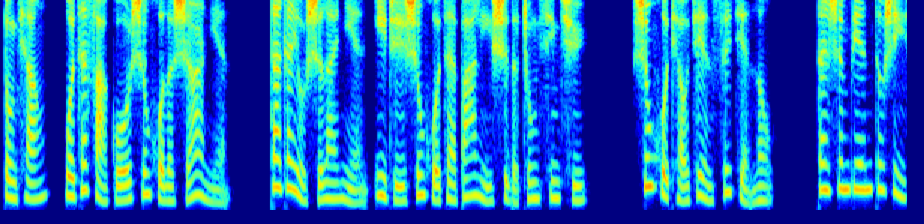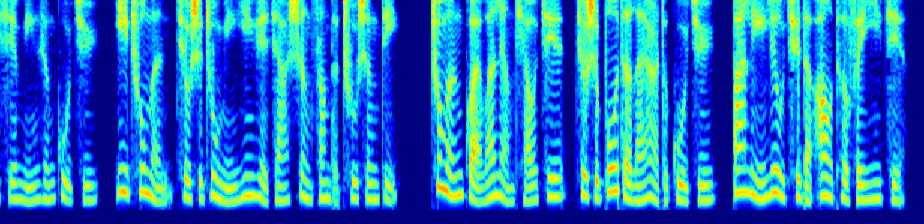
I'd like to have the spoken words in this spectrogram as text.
董强，我在法国生活了十二年，大概有十来年一直生活在巴黎市的中心区，生活条件虽简陋，但身边都是一些名人故居，一出门就是著名音乐家圣桑的出生地。出门拐弯两条街就是波德莱尔的故居，巴黎六区的奥特菲一街。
